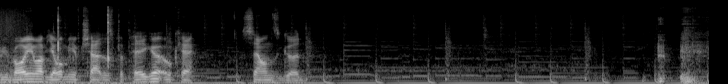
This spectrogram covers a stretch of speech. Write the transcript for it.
Have your volume up, yell at me if chat does Pepega? Okay. Sounds good.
